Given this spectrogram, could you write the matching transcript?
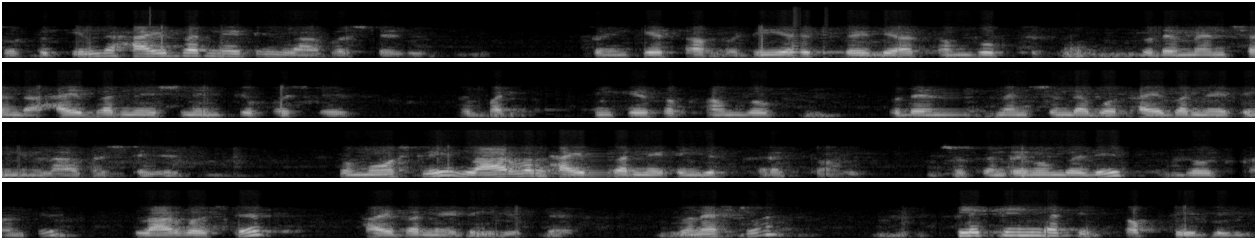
So to kill the hibernating larval stages. So in case of DS, are some books, so they mentioned a hibernation in pupa stage. So, but in case of some books, so then mentioned about hibernating in larval stages. So mostly larval hibernating is correct only. So you can remember this, those concepts. Larval stage, hibernating is there. So next one, clipping the tips of seedlings.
